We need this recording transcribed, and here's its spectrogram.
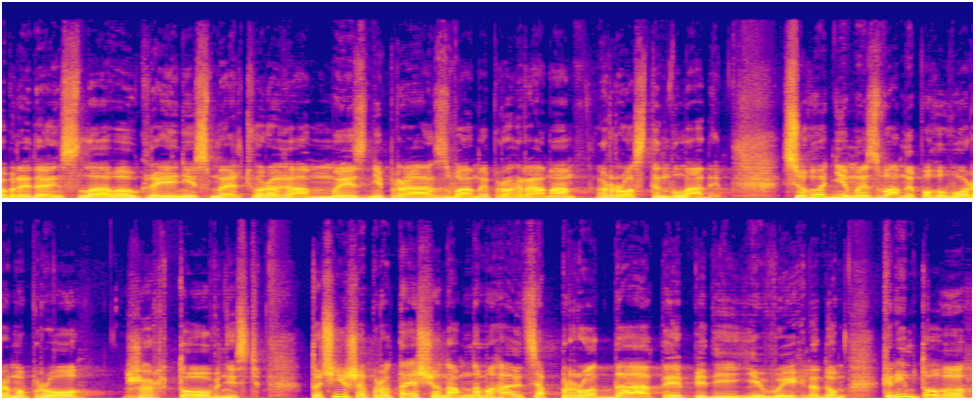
Добрий день, слава Україні, смерть ворогам. Ми з Дніпра. З вами програма Ростин влади. Сьогодні ми з вами поговоримо про жертовність. Точніше, про те, що нам намагаються продати під її виглядом. Крім того,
